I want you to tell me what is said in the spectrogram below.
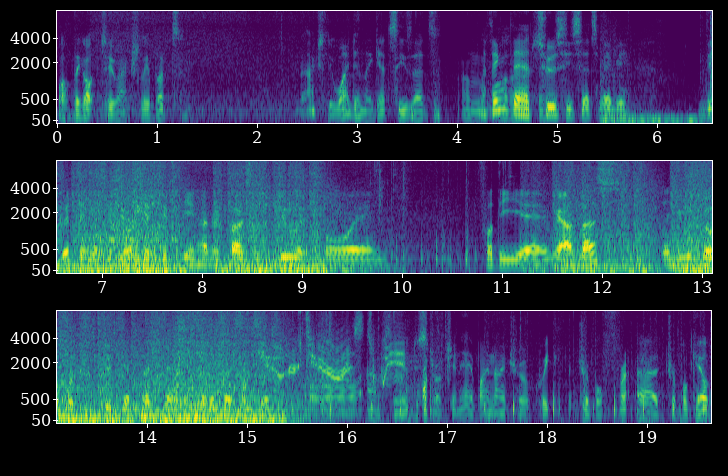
well, they got two, actually, but... Actually, why didn't they get CZs? I think they had two CZs maybe. The good thing is if you only get 1500 bucks if you do it for um, for the uh, round loss, then you would go for 50 and flashbang instead of C set. Oh, absolute destruction here by Nitro. Quick triple uh, triple kill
